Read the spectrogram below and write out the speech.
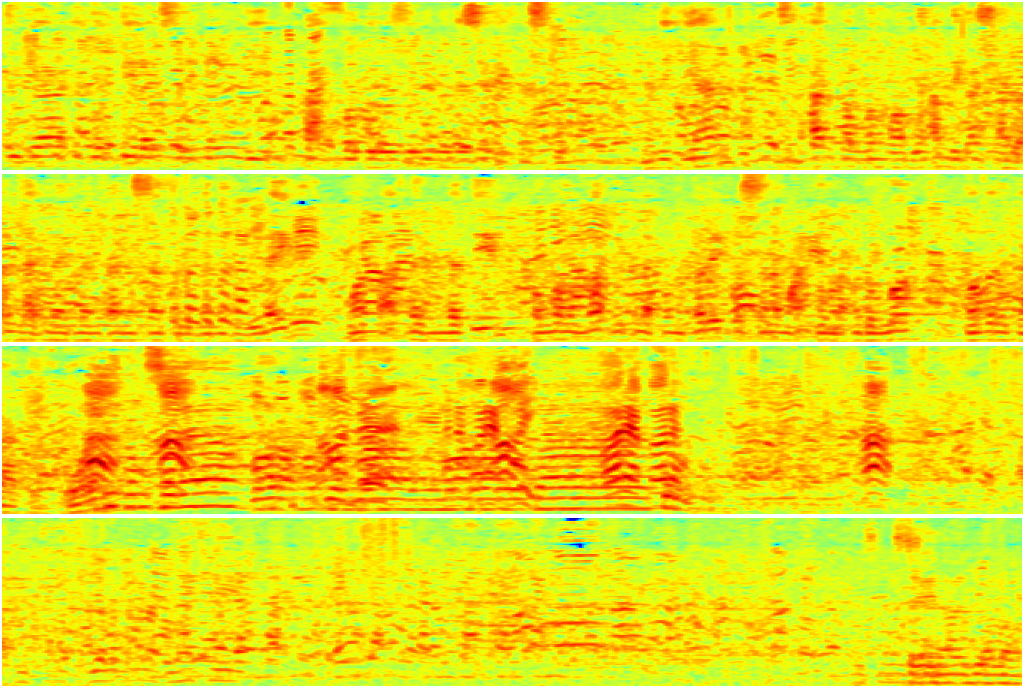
juga ikuti live streaming di Pak Bogor Indonesia di Facebook. Demikian, subhanallah wa bihamdika asyhadu an dan ilaha illa tanah satu dan lebih baik. Mohon maaf dan batin. Allah barik lakum tarik. Wassalamualaikum warahmatullahi wabarakatuh. Waalaikumsalam warahmatullahi wabarakatuh. Korek, korek. Ah. Ya, betul-betul. Saya Allah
